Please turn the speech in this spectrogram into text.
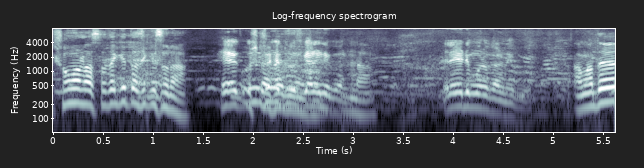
সমান কিছু না। না। আমাদের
